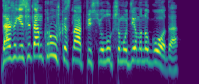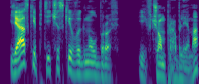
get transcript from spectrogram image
Даже если там кружка с надписью «Лучшему демону года». Я скептически выгнул бровь. И в чем проблема?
